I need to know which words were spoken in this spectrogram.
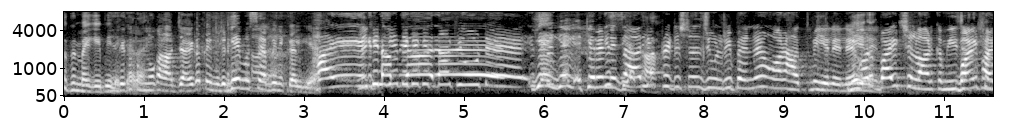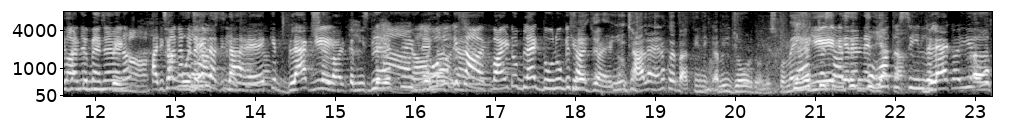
तो फिर मैं ये भी देखो लेकर तुम आई। लोगों का हाथ जाएगा कहीं मुझे ये मुझसे अभी निकल गया। हाय लेकिन कितना ये देखिए कितना क्यूट है। ये ये किरण ने दिया सारी ट्रेडिशनल ज्वेलरी पहन रहे हैं और हाथ में ये ले ले। और ले। व्हाइट शलवार कमीज जैसे शलवार कमीज पहना ना? मुझे लगता है कि। ब्लैक शलवार कमीज ब्लैक दोनों के साथ व्हाइट और ब्लैक दोनों के साथ जाएगा। ये झालर है ना कोई बात ही नहीं अभी जोड़ दूँगी इसको। मैं ये किरण ने दिया था। ब्लैक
